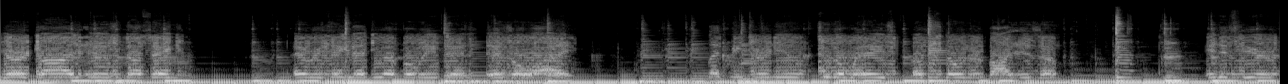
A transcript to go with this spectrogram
Your God is nothing. Everything that you have believed in is a lie. Let me turn you to the ways of stoner Bahaism. It is here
